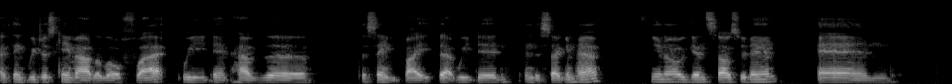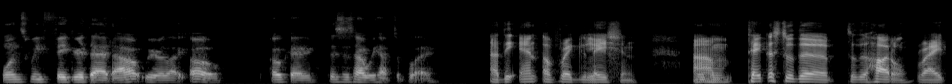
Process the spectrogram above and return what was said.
I think we just came out a little flat. We didn't have the the same bite that we did in the second half, you know, against South Sudan. And once we figured that out, we were like, "Oh, okay, this is how we have to play." At the end of regulation, um, Mhm. take us to the to the huddle, right?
